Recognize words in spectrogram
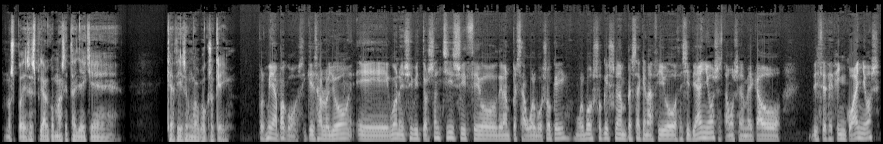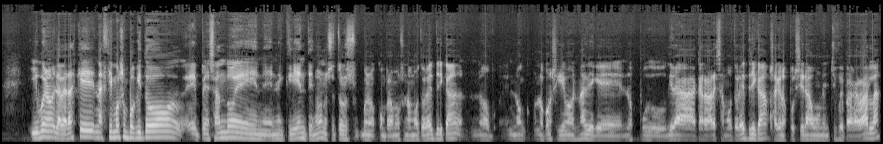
nos podéis explicar con más detalle qué, hacéis en Webbox OK. Pues mira, Paco, si quieres hablo yo. Eh, bueno, yo soy Víctor Sánchez, soy CEO de la empresa Webbox OK. Webbox OK es una empresa que nació hace siete años, estamos en el mercado desde hace cinco años y bueno, la verdad es que nacimos un poquito eh, pensando en, el cliente, ¿no? Nosotros, bueno, compramos una moto eléctrica, no, no, conseguimos nadie que nos pudiera cargar esa moto eléctrica, o sea, que nos pusiera un enchufe para cargarla.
